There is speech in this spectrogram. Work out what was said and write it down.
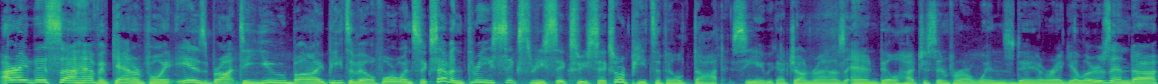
All right, this uh, half of Counterpoint is brought to you by Pizzaville, 416-736-3636 or pizzaville.ca. We got John Raz and Bill Hutchison for our Wednesday regulars. And, uh,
